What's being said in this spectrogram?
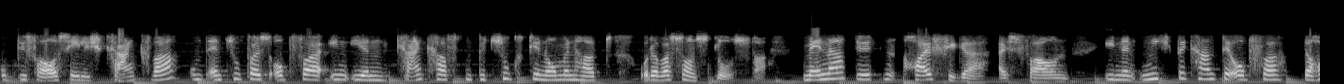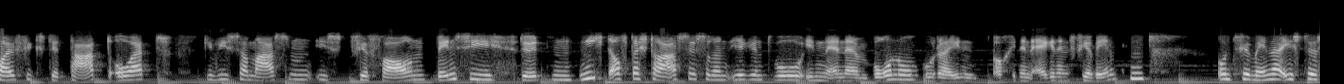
ob die Frau seelisch krank war und ein Zufallsopfer in ihren krankhaften Bezug genommen hat oder was sonst los war. Männer töten häufiger als Frauen. Ihnen nicht bekannte Opfer, der häufigste Tatort gewissermaßen ist für Frauen, wenn sie töten, nicht auf der Straße, sondern irgendwo in einer Wohnung oder in, auch in den eigenen vier Wänden. Und für Männer ist es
